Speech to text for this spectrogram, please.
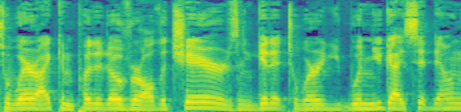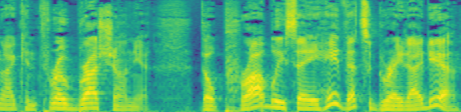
to where i can put it over all the chairs and get it to where you, when you guys sit down i can throw brush on you. They'll probably say hey that's a great idea.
